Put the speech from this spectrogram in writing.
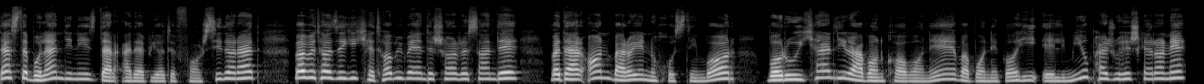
دست بلندی نیز در ادبیات فارسی دارد و به تازگی کتابی به انتشار رسانده و در آن برای نخستین بار با روی کردی روانکاوانه و با نگاهی علمی و پژوهشگرانه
